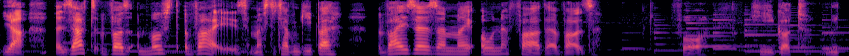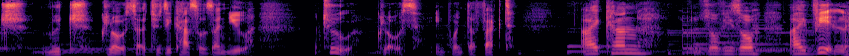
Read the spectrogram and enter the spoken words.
yeah, that was most wise, Master Tavern Keeper. Wiser than my own father was. For he got much, much closer to the castle than you. Too close, in point of fact. I can, sowieso, I will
